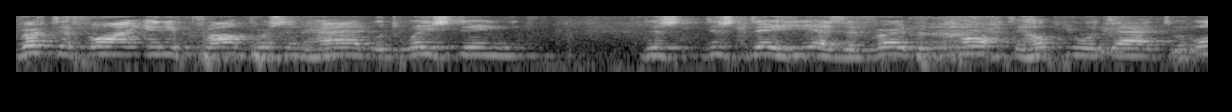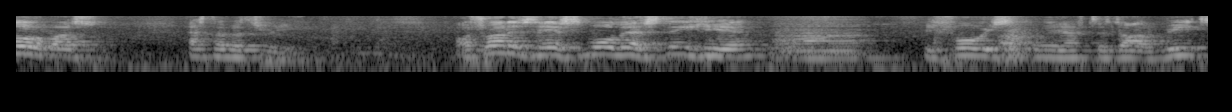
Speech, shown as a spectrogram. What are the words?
rectifying any problem person had with wasting. This, this day he has a very big koach to help you with that, with all of us. That's number three. I'll try to say a small last thing here before we, we have to start read.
